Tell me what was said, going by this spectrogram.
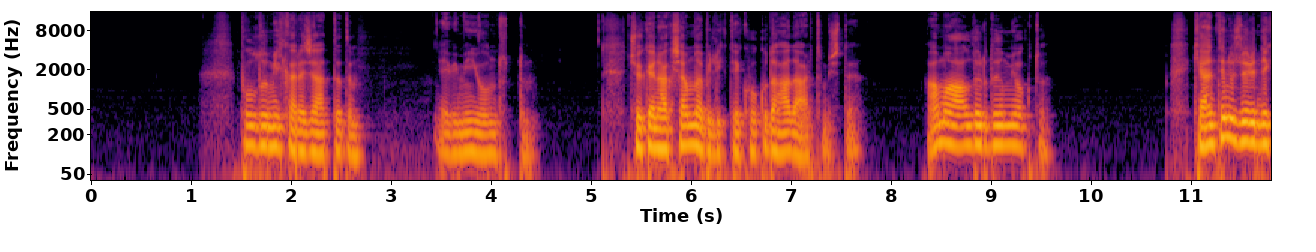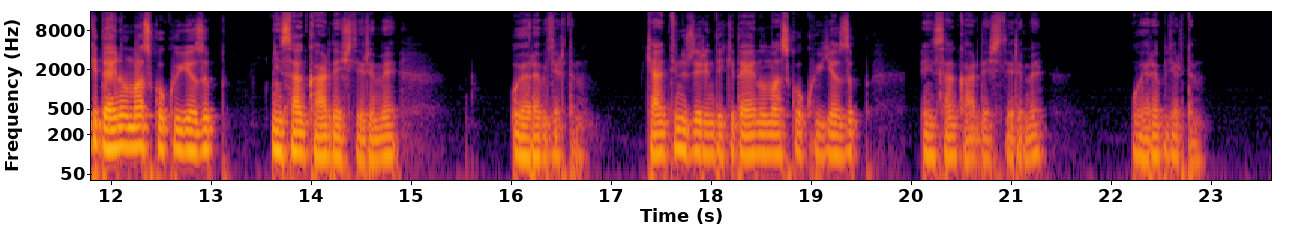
Bulduğum ilk aracı atladım. Evimin yolunu tuttum. Çöken akşamla birlikte koku daha da artmıştı. Ama aldırdığım yoktu. Kentin üzerindeki dayanılmaz kokuyu yazıp insan kardeşlerimi uyarabilirdim. Kentin üzerindeki dayanılmaz kokuyu yazıp insan kardeşlerimi uyarabilirdim.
